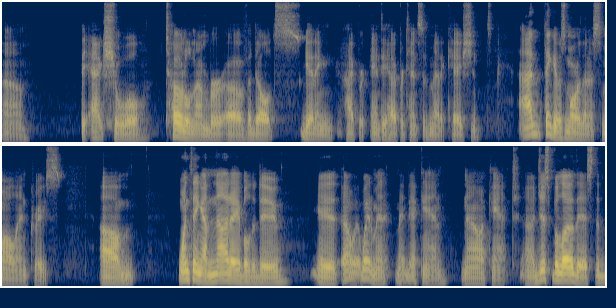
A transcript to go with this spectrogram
um, the actual total number of adults getting hyper, antihypertensive medication. I think it was more than a small increase. Um, one thing I'm not able to do is, oh, wait a minute, maybe I can. No, I can't. Uh, just below this, the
